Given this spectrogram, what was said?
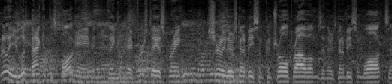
really you look back at this ball game and you think, okay, first day of spring, surely there's going to be some control problems and there's going to be some walks and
